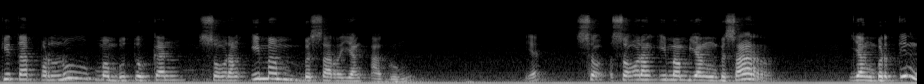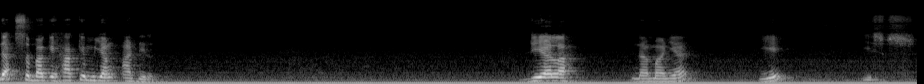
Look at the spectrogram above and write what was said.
kita perlu membutuhkan seorang imam besar yang agung, ya, se seorang imam yang besar yang bertindak sebagai hakim yang adil. Dialah namanya Ye Yesus.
